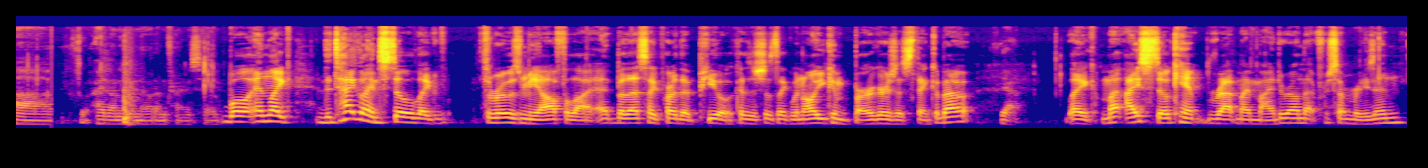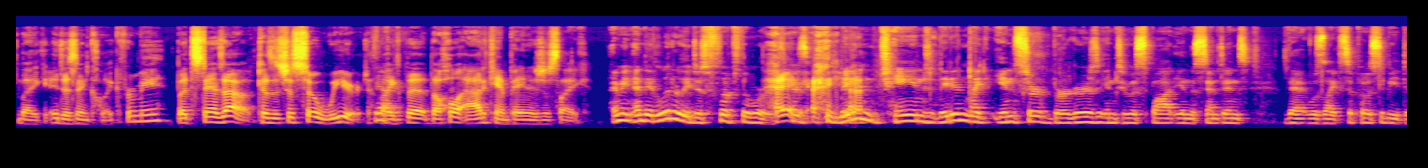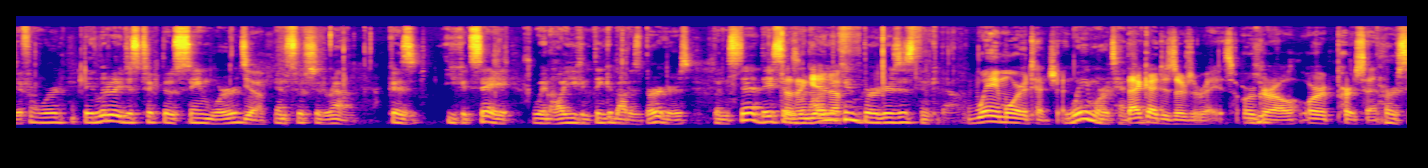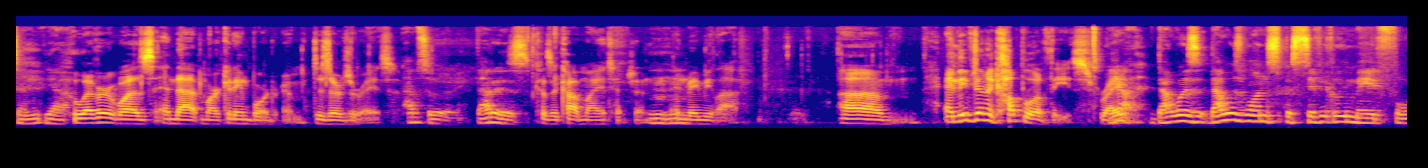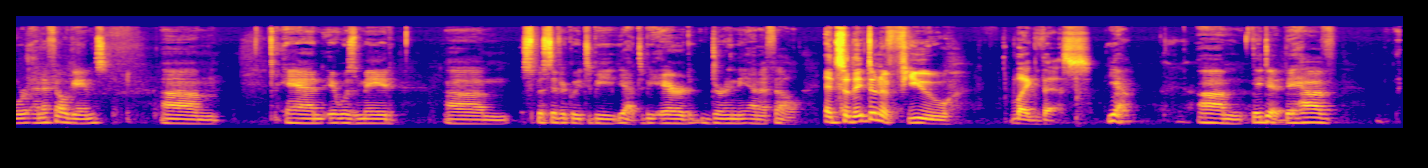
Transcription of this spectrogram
Uh, I don't even know what I'm trying to say. Well, and like the tagline still like throws me off a lot, but that's like part of the appeal because it's just like when all you can burgers is think about. Yeah. Like my, I still can't wrap my mind around that for some reason. Like it doesn't click for me, but stands out because it's just so weird. Yeah. Like the the whole ad campaign is just like I mean, and they literally just flipped the words. Hey, 'Cause They yeah. didn't change, they didn't like insert burgers into a spot in the sentence that was like supposed to be a different word. They literally just took those same words Yeah. and switched it around. Because you could say when all you can think about is burgers, but instead they said when get all you can burgers is think about. way more attention. Way more attention. that guy deserves a raise, or girl, or person. person, yeah, Whoever it was in that marketing boardroom deserves a raise absolutely. That is because it caught my attention Mm-hmm. and made me laugh. Um, and they've done a couple of these, right? Yeah, that was that was one specifically made for NFL games, um, and it was made um, specifically to be yeah to be aired during the NFL. And so they've done a few like this. Yeah, um, they did. They have.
